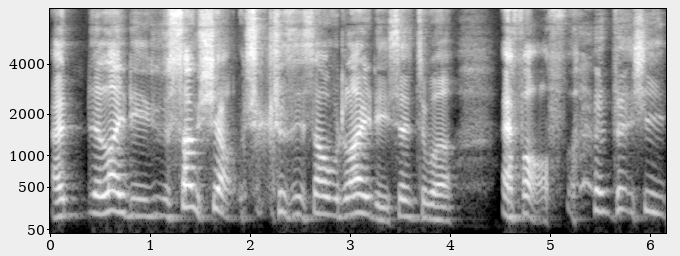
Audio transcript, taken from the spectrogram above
And the lady was so shocked because this old lady said to her, F off, that she,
